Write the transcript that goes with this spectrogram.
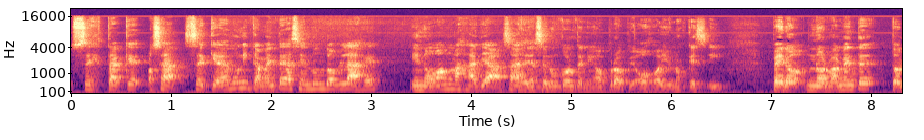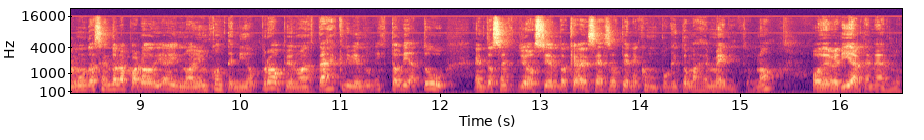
se está que, o sea, se quedan únicamente haciendo un doblaje y no van más allá, ¿sabes? De hacer un contenido propio. Ojo, hay unos que sí. Pero normalmente todo el mundo haciendo la parodia y no hay un contenido propio, no estás escribiendo una historia tú. Entonces yo siento que a veces eso tiene como un poquito más de mérito, ¿no? O debería tenerlo.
